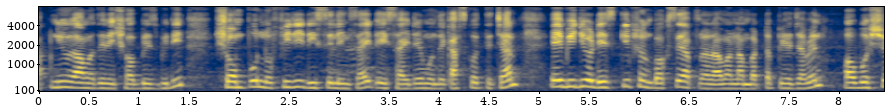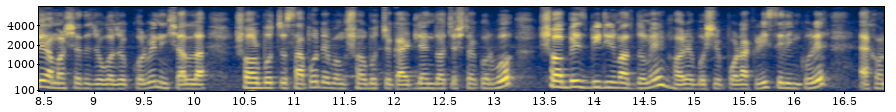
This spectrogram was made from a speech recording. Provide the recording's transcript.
আপনিও আমাদের এই সব বেস বিডি সম্পূর্ণ ফ্রি রিসেলিং সাইট এই সাইটের মধ্যে কাজ করতে চান, এই ভিডিও ডিসক্রিপশন বক্সে আপনারা আমার নাম্বারটা পেয়ে যাবেন। অবশ্যই আমার সাথে যোগাযোগ করবেন। ইনশাল্লাহ সর্বোচ্চ সাপোর্ট এবং সর্বোচ্চ গাইডলাইন দেওয়ার চেষ্টা করব। সব বেস বিডির মাধ্যমে ঘরে বসে প্রোডাক্ট রিসেলিং করে এখন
